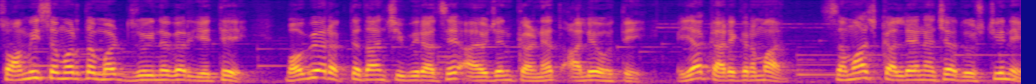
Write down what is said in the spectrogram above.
स्वामी समर्थ मठ जुईनगर येथे भव्य रक्तदान शिबिराचे आयोजन करण्यात आले होते. या कार्यक्रमात समाज कल्याणाच्या दृष्टीने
